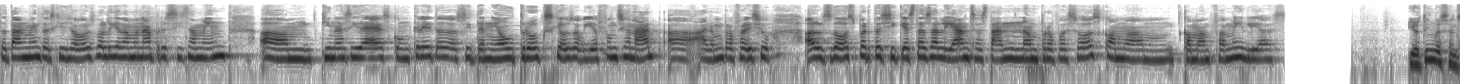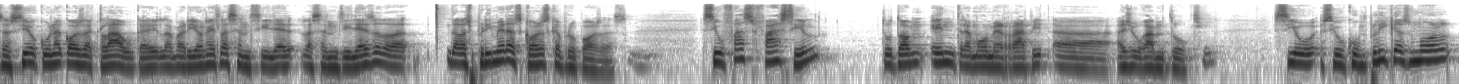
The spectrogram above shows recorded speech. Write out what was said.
Totalment, és que jo us volia demanar precisament um, quines idees concretes o si teníeu trucs que us havia funcionat, uh, ara em refereixo als dos per teixir aquestes aliances, tant amb professors com amb, com amb famílies. Jo tinc la sensació que una cosa clau que la Mariona és la, senzille, la senzillesa de, la, de les primeres coses que proposes. Si ho fas fàcil, tothom entra molt més ràpid a, a jugar amb tu. Sí. Si ho, si ho compliques molt,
